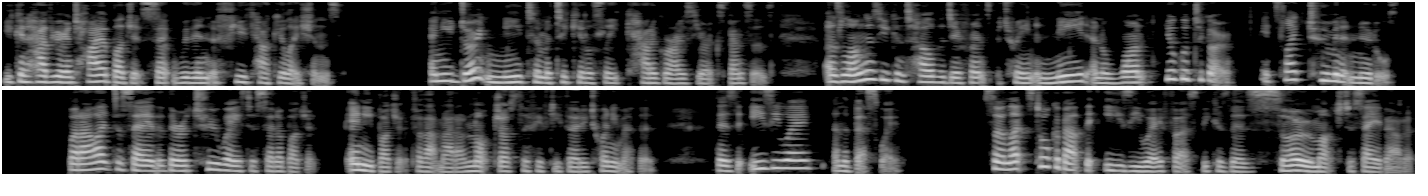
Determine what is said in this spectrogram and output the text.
You can have your entire budget set within a few calculations. And you don't need to meticulously categorize your expenses. As long as you can tell the difference between a need and a want, you're good to go. It's like two minute noodles. But I like to say that there are two ways to set a budget any budget for that matter, not just the 50 30 20 method. There's the easy way and the best way. So let's talk about the easy way first because there's so much to say about it.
